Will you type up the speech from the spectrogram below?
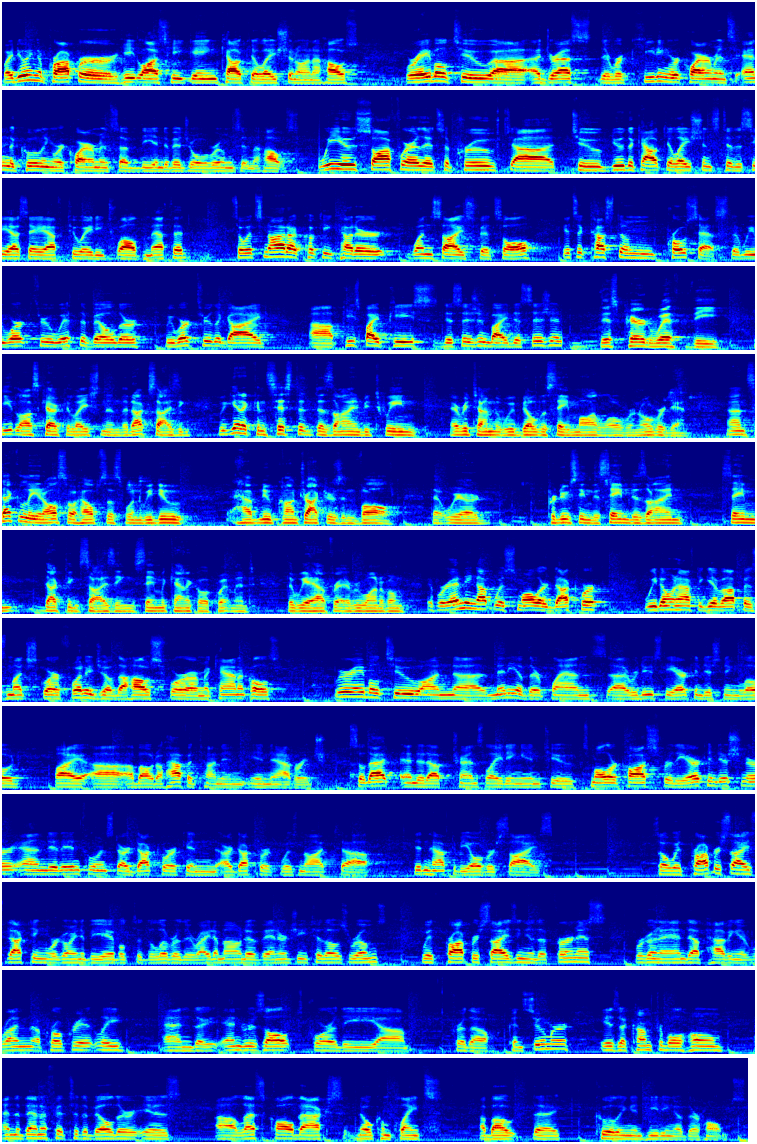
By doing a proper heat loss heat gain calculation on a house, we're able to uh, address the heating requirements and the cooling requirements of the individual rooms in the house. We use software that's approved uh, to do the calculations to the CSAF F28012 method. So it's not a cookie cutter, one size fits all. It's a custom process that we work through with the builder. We work through the guide, uh, piece by piece, decision by decision. This paired with the heat loss calculation and the duct sizing we get a consistent design between every time that we build the same model over and over again. And secondly, it also helps us when we do have new contractors involved that we are producing the same design, same ducting sizing, same mechanical equipment that we have for every one of them. If we're ending up with smaller ductwork, we don't have to give up as much square footage of the house for our mechanicals. We were able to, on uh, many of their plans, uh, reduce the air conditioning load by uh, about a half a ton in, in average. So that ended up translating into smaller costs for the air conditioner and it influenced our ductwork and our ductwork was not, uh, didn't have to be oversized. So with proper size ducting, we're going to be able to deliver the right amount of energy to those rooms. With proper sizing of the furnace, we're going to end up having it run appropriately and the end result for the, uh, for the consumer is a comfortable home and the benefit to the builder is uh, less callbacks, no complaints about the cooling and heating of their homes.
